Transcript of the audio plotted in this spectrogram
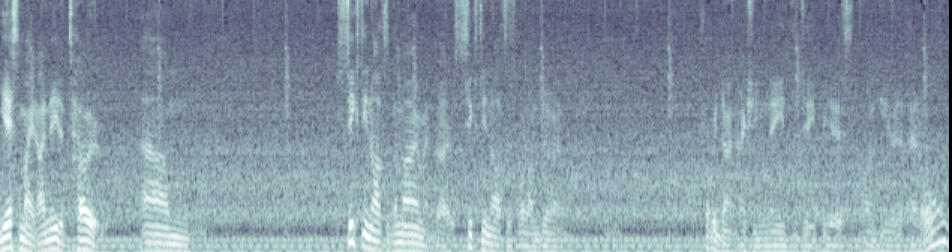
Yes, mate, I need a tow. Um, 60 knots at the moment, though. 60 knots is what I'm doing. Probably don't actually need the GPS on here at all.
